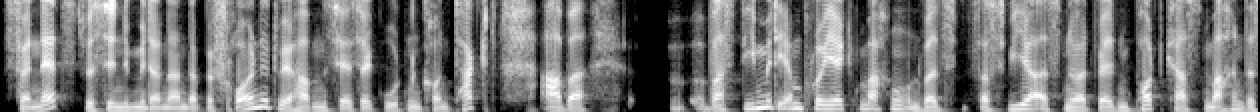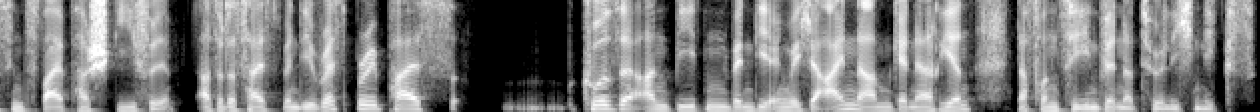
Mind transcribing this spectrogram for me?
vernetzt, wir sind miteinander befreundet, wir haben sehr, sehr guten Kontakt, aber was die mit ihrem Projekt machen und was, was wir als Nerdwelten Podcast machen, das sind zwei Paar Stiefel. Also das heißt, wenn die Raspberry Pis Kurse anbieten, wenn die irgendwelche Einnahmen generieren, davon sehen wir natürlich nichts.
